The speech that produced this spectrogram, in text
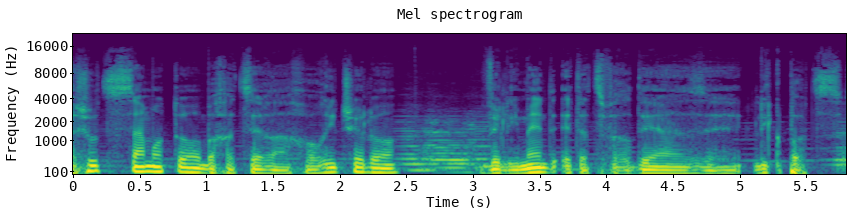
פשוט שם אותו בחצר האחורית שלו ולימד את הצפרדע הזה לקפוץ.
